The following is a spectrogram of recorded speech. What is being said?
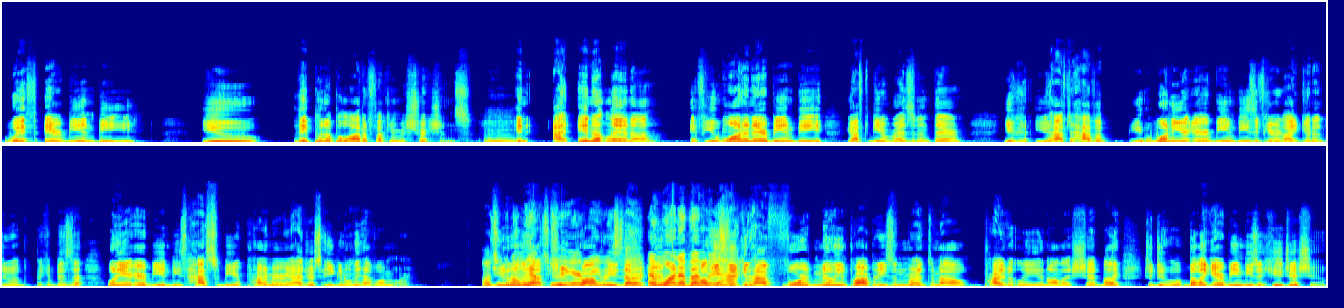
with Airbnb, you they put up a lot of fucking restrictions Mhm. in I, in Atlanta. If you want an Airbnb, you have to be a resident there. You you have to have a you, one of your Airbnbs if you're like gonna do a like a business. One of your Airbnbs has to be your primary address, and you can only have one more. Oh, so you, can only have, two, properties that are And Airbnb. one of them Obviously, ha- you can have four million properties and rent them out privately and all that shit. But like to do, but like Airbnb is a huge issue.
